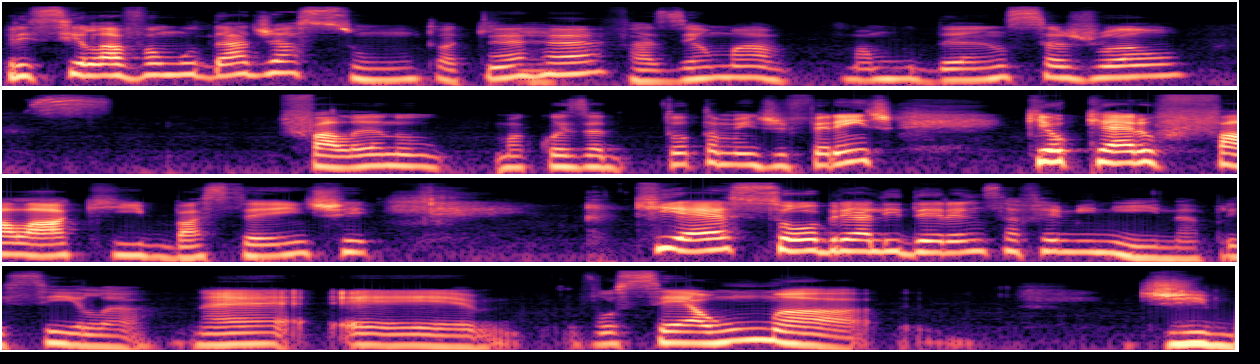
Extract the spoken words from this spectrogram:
Priscila, vamos mudar de assunto aqui. Uhum. Fazer uma, uma mudança, João. Falando uma coisa totalmente diferente, que eu quero falar aqui bastante, que é sobre a liderança feminina, Priscila. Né? É, você é uma de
